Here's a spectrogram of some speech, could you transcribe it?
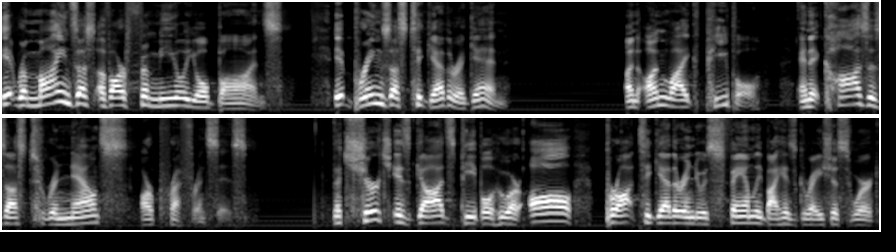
It reminds us of our familial bonds. It brings us together again, an unlike people, and it causes us to renounce our preferences. The church is God's people who are all brought together into his family by his gracious work.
